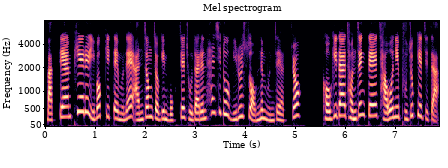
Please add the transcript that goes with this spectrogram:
막대한 피해를 입었기 때문에 안정적인 목재 조달은 한시도 미룰 수 없는 문제였죠. 거기다 전쟁 때 자원이 부족해지자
